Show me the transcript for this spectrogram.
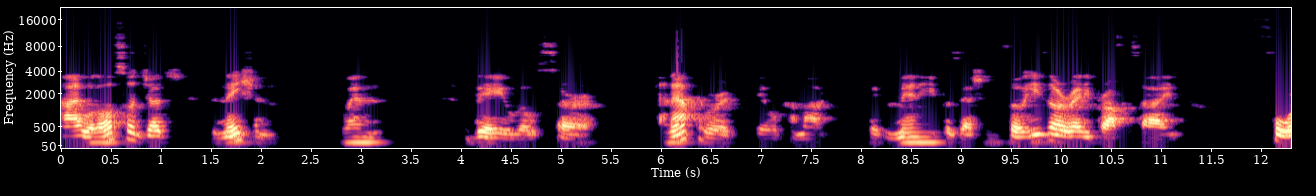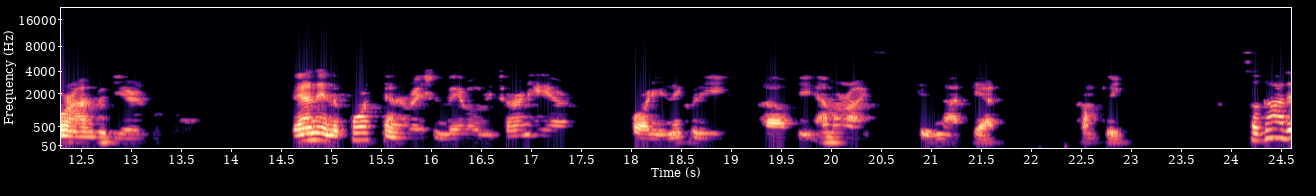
I will also judge the nation when they will serve. And afterwards, they will come out with many possessions. So he's already prophesied 400 years before. Then in the fourth generation, they will return here, for the iniquity of the Amorites is not yet complete. So God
